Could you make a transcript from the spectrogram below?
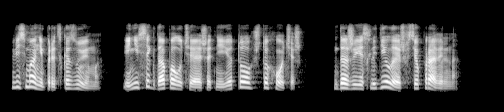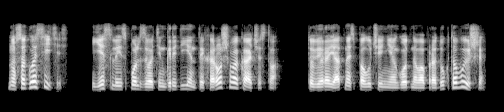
– «весьма непредсказуема, и не всегда получаешь от нее то, что хочешь, даже если делаешь все правильно. Но согласитесь, если использовать ингредиенты хорошего качества, то вероятность получения годного продукта выше,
